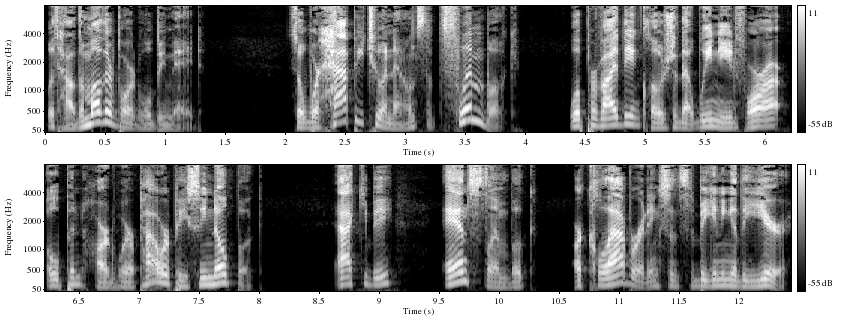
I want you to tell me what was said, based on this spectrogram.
with how the motherboard will be made. So we're happy to announce that Slimbook will provide the enclosure that we need for our open hardware PowerPC notebook. ACube and Slimbook are collaborating since the beginning of the year,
